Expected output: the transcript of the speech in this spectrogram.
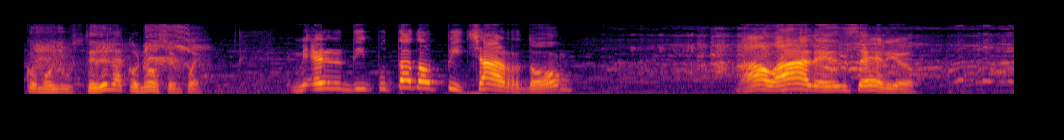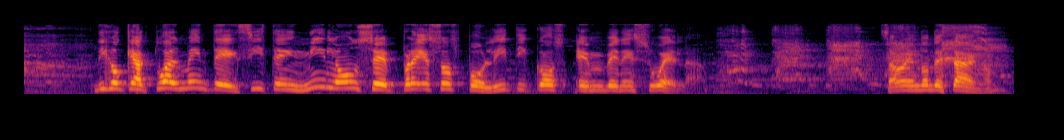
como ustedes la conocen, pues. El diputado Pichardo. No, vale, en serio. Dijo que actualmente existen 1011 presos políticos en Venezuela. ¿Saben dónde están, no?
